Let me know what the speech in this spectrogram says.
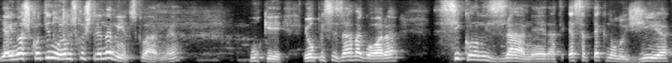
E aí nós continuamos com os treinamentos, claro, né? Porque eu precisava agora sincronizar né, essa tecnologia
